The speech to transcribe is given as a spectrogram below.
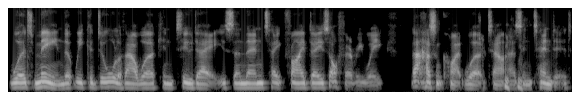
would mean that we could do all of our work in two days and then take five days off every week. That hasn't quite worked out as intended.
